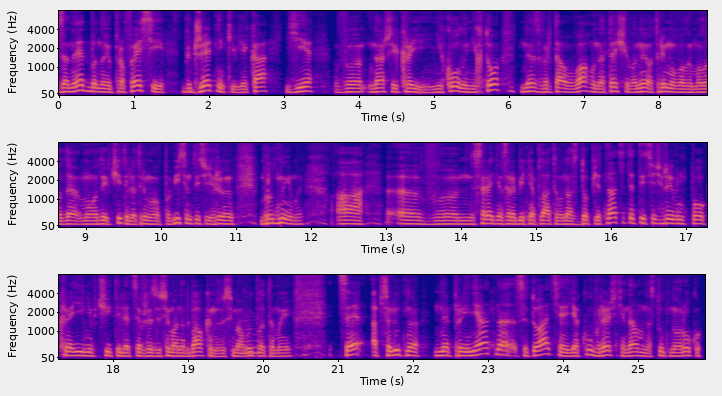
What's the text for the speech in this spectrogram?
занедбаної професії бюджетників, яка є в нашій країні. Ніколи ніхто не звертав увагу на те, що вони отримували молоде, молодий вчитель, отримував по 8 тисяч гривень брудними. А е, в середня заробітня плата у нас до 15 тисяч гривень по країні вчителя. Це вже з усіма надбавками, з усіма виплатами. Це абсолютно неприйнятна ситуація, яку врешті нам наступного року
